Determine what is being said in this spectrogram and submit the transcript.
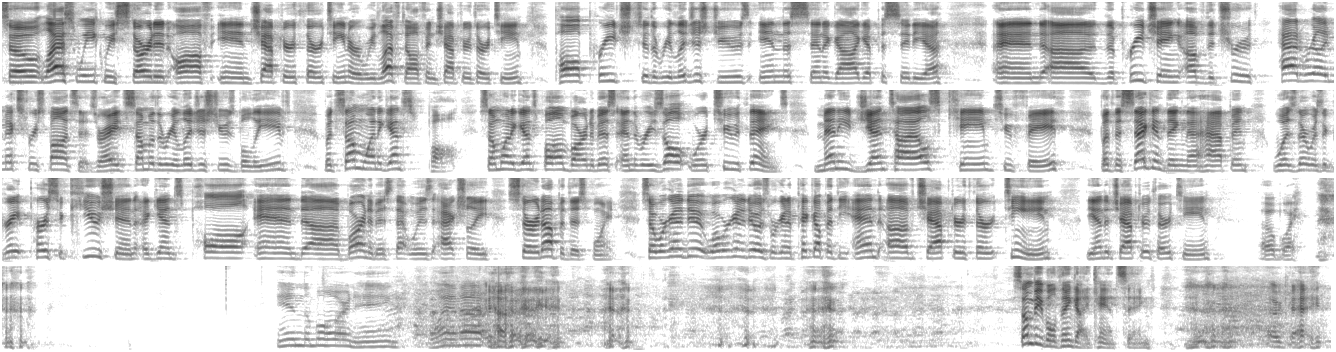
So last week we started off in chapter 13, or we left off in chapter 13. Paul preached to the religious Jews in the synagogue at Pisidia, and uh, the preaching of the truth had really mixed responses, right? Some of the religious Jews believed, but some went against Paul. Some went against Paul and Barnabas, and the result were two things. Many Gentiles came to faith, but the second thing that happened was there was a great persecution against Paul and uh, Barnabas that was actually stirred up at this point. So we're going to do what we're going to do is we're going to pick up at the end of chapter 13, the end of chapter 13. Oh boy. In the morning when I Some people think I can't sing. okay.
